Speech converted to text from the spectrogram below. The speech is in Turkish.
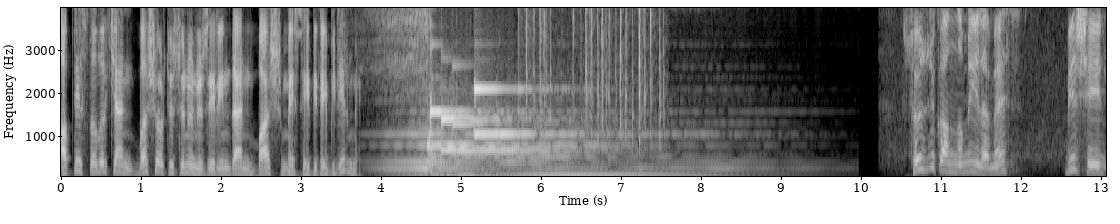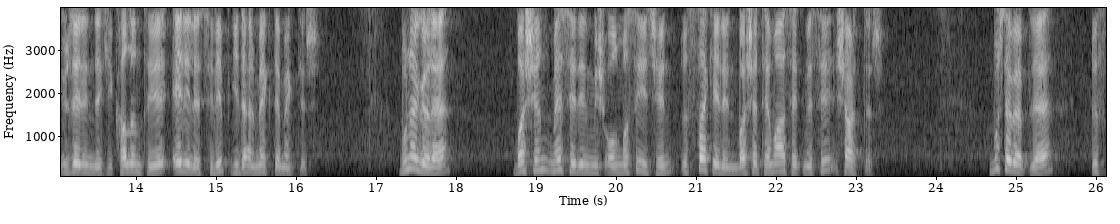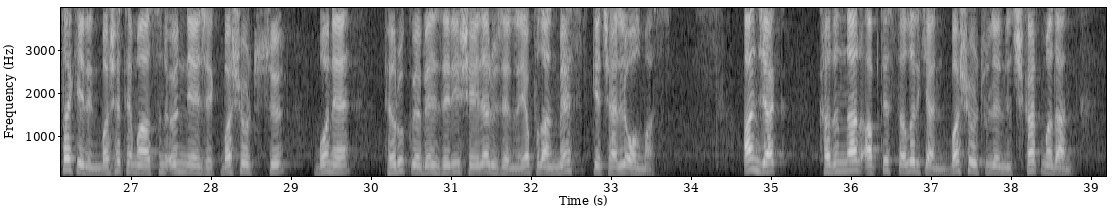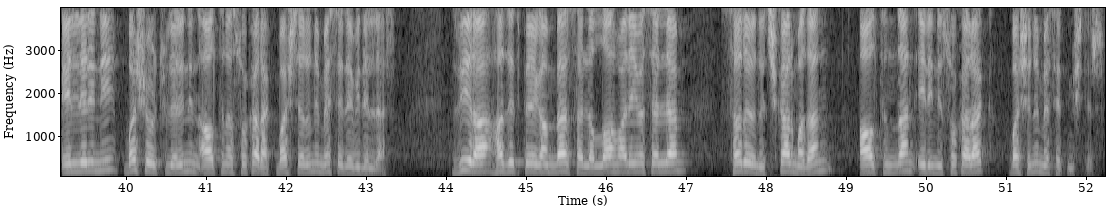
Abdest alırken başörtüsünün üzerinden baş meshedilebilir mi? Sözlük anlamıyla mes, bir şeyin üzerindeki kalıntıyı el ile silip gidermek demektir. Buna göre başın meshedilmiş olması için ıslak elin başa temas etmesi şarttır. Bu sebeple ıslak elin başa temasını önleyecek başörtüsü, bone, peruk ve benzeri şeyler üzerine yapılan mes geçerli olmaz. Ancak kadınlar abdest alırken başörtülerini çıkartmadan ellerini başörtülerinin altına sokarak başlarını mesedebilirler. Zira Hz. Peygamber sallallahu aleyhi ve sellem sarığını çıkarmadan altından elini sokarak başını mesetmiştir.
